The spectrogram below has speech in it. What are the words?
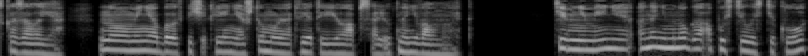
сказала я, но у меня было впечатление, что мой ответ ее абсолютно не волнует. Тем не менее, она немного опустила стекло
